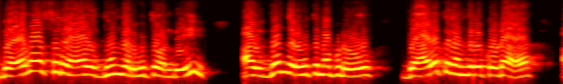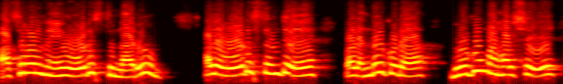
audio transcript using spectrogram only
దేవాసుర యుద్ధం జరుగుతోంది. ఆ యుద్ధం జరుగుతున్నప్పుడు దేవతలందరూ కూడా అసురుల్ని ఓడిస్తున్నారు. అలా ఓడిస్తుంటే వాళ్ళందరూ కూడా భృగు మహర్షి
